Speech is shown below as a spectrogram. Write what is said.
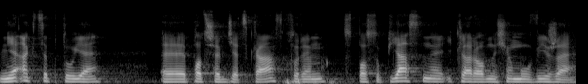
nie akceptuje e, potrzeb dziecka, w którym w sposób jasny i klarowny się mówi, że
